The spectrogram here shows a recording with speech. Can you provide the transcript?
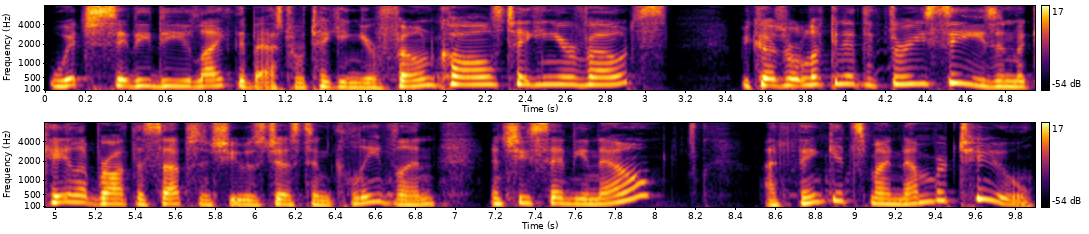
which city do you like the best? We're taking your phone calls, taking your votes, because we're looking at the three C's. And Michaela brought this up since she was just in Cleveland. And she said, you know, I think it's my number two.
